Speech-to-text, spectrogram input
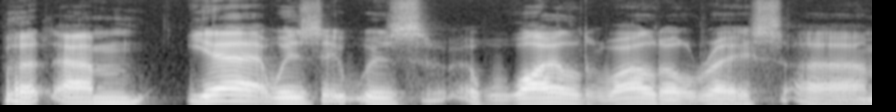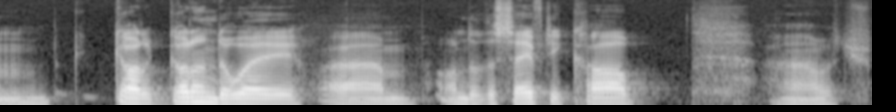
But um, yeah, it was it was a wild wild old race. Um, got got underway um, under the safety car, uh, which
